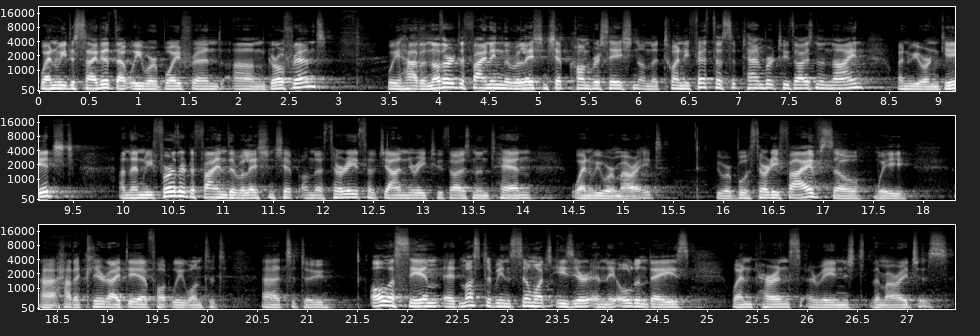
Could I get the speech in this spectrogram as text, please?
when we decided that we were boyfriend and girlfriend. We had another defining the relationship conversation on the 25th of September 2009 when we were engaged. And then we further defined the relationship on the 30th of January 2010 when we were married. We were both 35, so we uh, had a clear idea of what we wanted uh, to do. All the same, it must have been so much easier in the olden days when parents arranged the marriages.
